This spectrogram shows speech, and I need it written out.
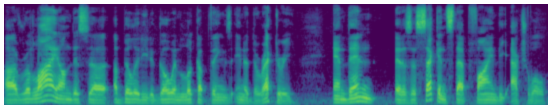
uh, rely on this uh, ability to go and look up things in a directory and then as a second step find the actual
